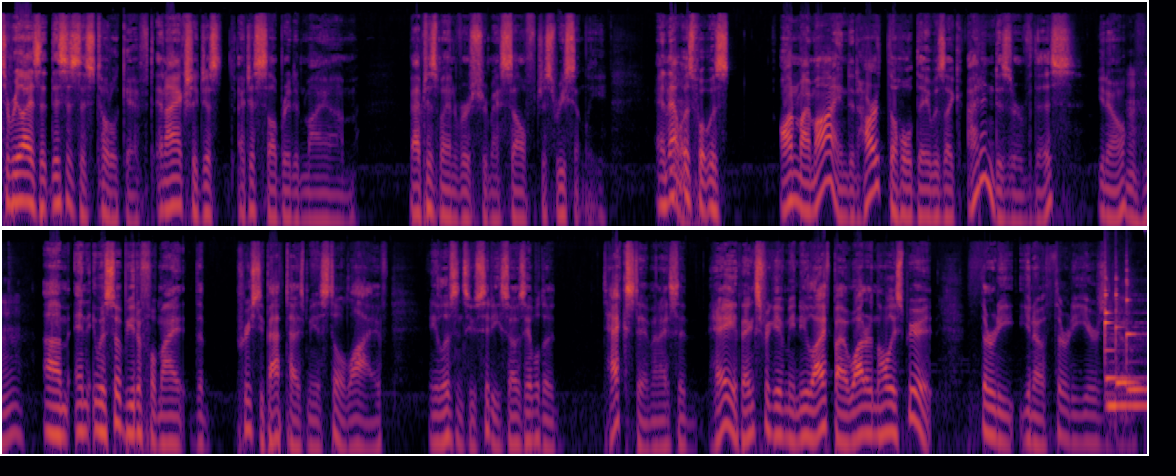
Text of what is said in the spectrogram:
to realize that this is this total gift. And I actually just I just celebrated my um, baptismal anniversary myself just recently, and that mm. was what was on my mind and heart the whole day was like I didn't deserve this, you know. Mm-hmm. Um, and it was so beautiful. My the priest who baptized me is still alive. And he lives in Sioux City, so I was able to text him and I said, "Hey, thanks for giving me new life by water and the Holy Spirit." Thirty, you know, thirty years ago.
